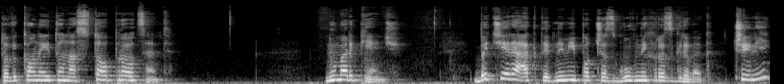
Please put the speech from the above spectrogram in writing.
to wykonaj to na 100%. Numer 5. Bycie reaktywnymi podczas głównych rozgrywek, czyli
